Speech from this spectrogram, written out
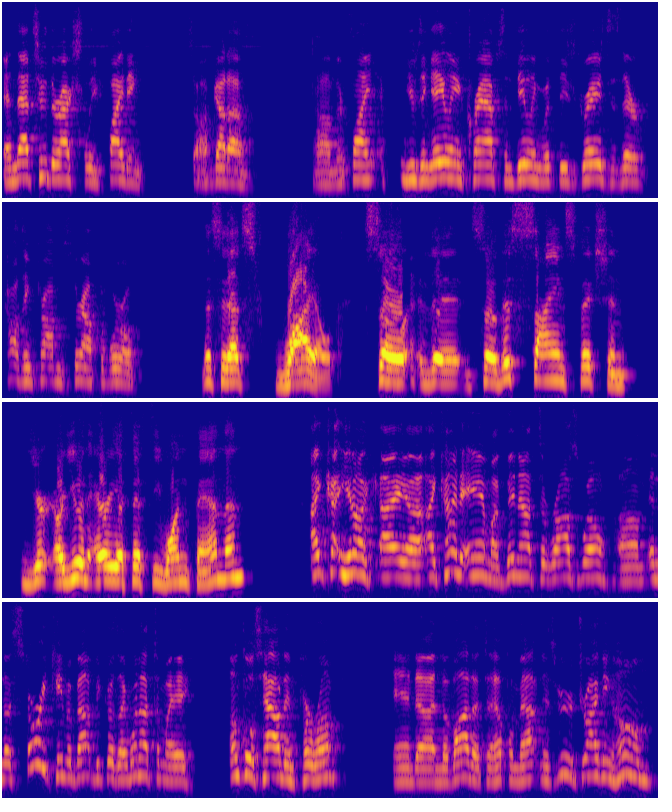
and that's who they're actually fighting. So I've got a um, they're flying using alien crafts and dealing with these Greys as they're causing problems throughout the world. Let's see, that's wild. So the so this science fiction, you're are you an Area 51 fan then? I, you know, I, I, uh, I kind of am. I've been out to Roswell, um, and the story came about because I went out to my uncle's house in Pahrump and uh, Nevada to help him out. And as we were driving home,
